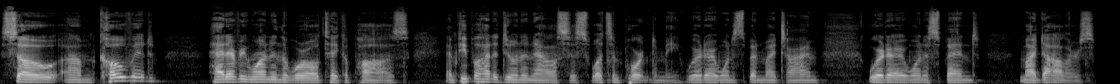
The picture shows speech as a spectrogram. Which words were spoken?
So um, COVID had everyone in the world take a pause, and people had to do an analysis. What's important to me? Where do I want to spend my time? Where do I want to spend my dollars?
